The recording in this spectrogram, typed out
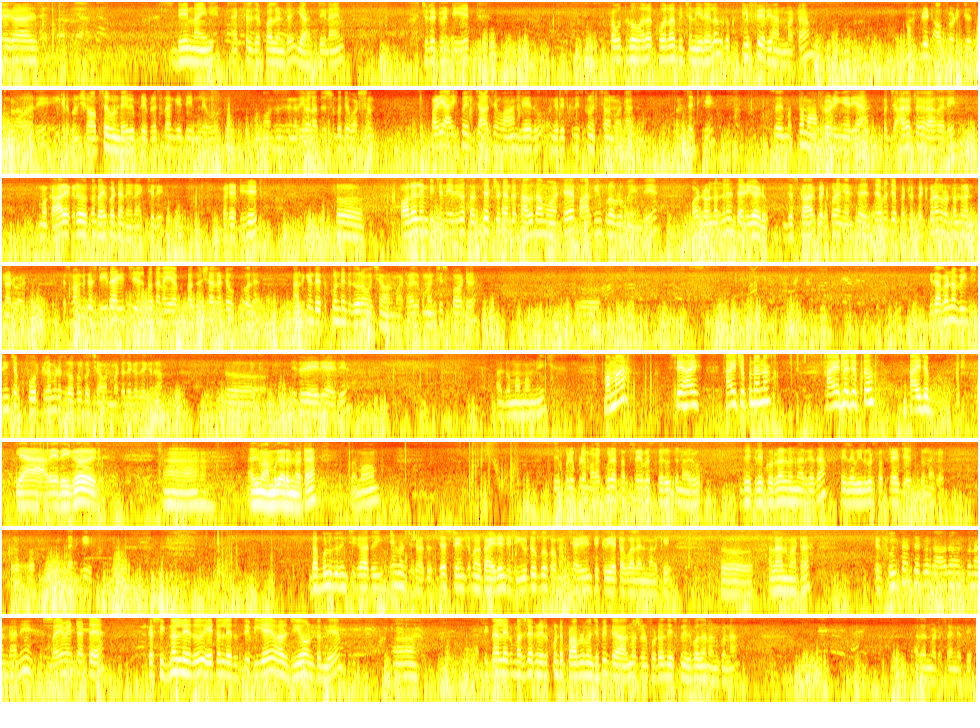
Hey guys day nine actual చెప్పాలంటే as day nine July twenty eighth south గోవాలో Kola beach అనే ఏరియాలో ఇది ఒక క్లిఫ్ ఏరియా అనమాట కంప్లీట్ ఆఫ్ రోడింగ్ చేసుకుని రావాలి. ఇక్కడ కొన్ని షాప్స్ ఉండేవి ఇప్పుడు ప్రస్తుతానికి అయితే ఏం లేవు. మాన్సూన్ సీజన్ కదా ఇవాళ అదృష్టం కొద్దిగా వర్షం పడి ఆగిపోయింది. చాలాసేపు వాహనం లేదు. ఇంకా రిస్క్ తీసుకుని వచ్చామన్నమాట సన్సెట్కి సో ఇది మొత్తం ఆఫ్ రోడింగ్ ఏరియా కొంచెం జాగ్రత్తగా రావాలి. సో మా కార్ ఎక్కడే వద్దాం భయపడ్డాను నేను actually but I did it so Palem beach అనే ఏరియాలో సన్సెట్ చూడడానికి సాగుదాము అంటే పార్కింగ్ ప్రాబ్లం అయింది. వాడు రెండు వందలు ఎంత అడిగాడు. జస్ట్ కార్ పెట్టుకోవడానికి ఎంత ఎంతసేపు అని చెప్పట్లే పెట్టుకోవడానికి రెండు వందలు అంటున్నాడు వాడు. ప్లస్ మమ్మీకి టీ తాగిచ్చి వెళ్ళిపోతాను అయ్యా ఒక పది నిమిషాలు అంటే ఒప్పుకోలే. అందుకే ఇంత ఎత్తుక్కుంటే ఇంత దూరం వచ్చామన్నమాట. అది ఒక మంచి స్పాట్ సో ఇది అక్కడ బీచ్ నుంచి ఒక ఫోర్ కిలోమీటర్స్ లోపలికి వచ్చామన్నమాట దగ్గర దగ్గర. సో ఇది ఏరియా ఇది. అగ మా మమ్మీ. మమ్మ సే హాయ్ హాయ్ చెప్పు నాన్న. హాయ్ ఎట్లా చెప్తావు? హాయ్ చెప్పు. యా వెరీ గుడ్ అది మా అమ్మగారు అనమాట మమ్. సో ఇప్పుడిప్పుడే మనకు కూడా సబ్స్క్రైబర్స్ పెరుగుతున్నారు. ఇంకా ఇక్కడ కుర్రాళ్ళు ఉన్నారు కదా వీళ్ళు వీళ్ళు కూడా సబ్స్క్రైబ్ చేసుకున్నారు. సో మొత్తానికి డబ్బుల గురించి కాదు ఏం గురించి కాదు జస్ట్ ఏంటంటే మనకు ఐడెంటిటీ యూట్యూబ్లో ఒక మంచి ఐడెంటిటీ క్రియేట్ అవ్వాలని మనకి. సో అలా అనమాట ఇక్కడ ఫుల్ సన్సెట్ వరకు ఆగుదాం అనుకున్నాం కానీ భయం ఏంటంటే ఇక్కడ సిగ్నల్ లేదు ఎయిర్టెల్ లేదు. విఐ ఆర్ జియో ఉంటుంది. సిగ్నల్ లేకుండా మధ్యలో ఎక్కడ ఇరుక్కుంటే ప్రాబ్లం అని చెప్పి ఇంకా ఆల్మోస్ట్ రెండు ఫోటోలు తీసుకుని వెళ్ళిపోదాం అనుకున్నా. అదనమాట సంగతి.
